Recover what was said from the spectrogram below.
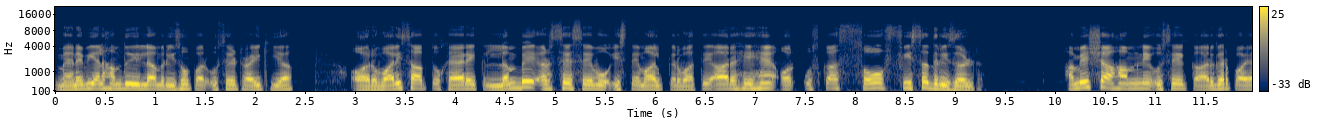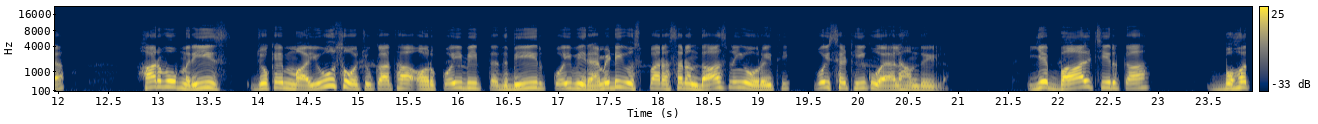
मैंने भी अल्हम्दुलिल्लाह मरीज़ों पर उसे ट्राई किया। और वाली साहब तो खैर एक लंबे अरसे से वो इस्तेमाल करवाते आ रहे हैं और उसका सौ फ़ीसद रिज़ल्ट। हमेशा हमने उसे कारगर पाया। हर वो मरीज़ जो कि मायूस हो चुका था और कोई भी तदबीर, कोई भी रेमेडी उस पर असरअंदाज नहीं हो रही थी, वो इससे ठीक हुआ है, अल्हम्दुलिल्लाह। ये बाल चिर का बहुत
